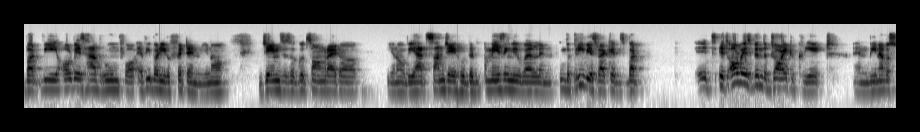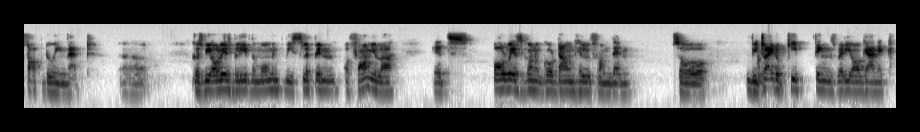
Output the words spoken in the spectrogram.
But we always have room for everybody to fit in you know. James is a good songwriter. You know we had sanjay who did amazingly well in, in the previous records but it's it's always been the joy to create and we never stop doing that because uh, we always believe the moment we slip in a formula it's always going to go downhill from then. So we try to keep things very organic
